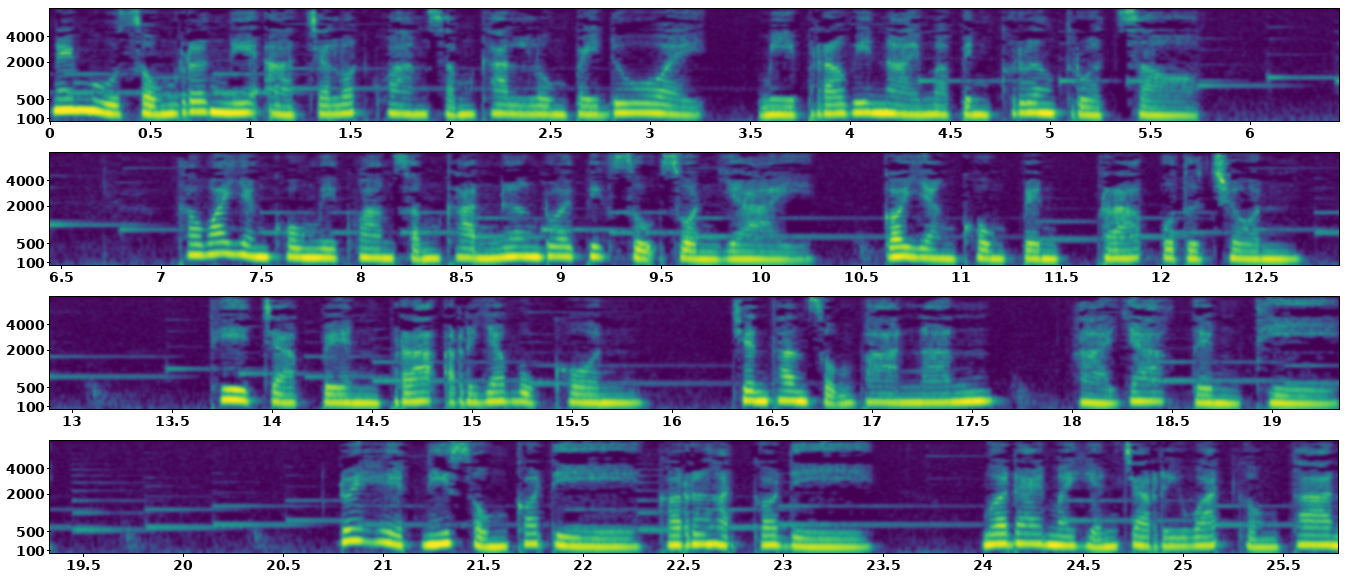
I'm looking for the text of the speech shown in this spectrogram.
ในหมู่สงเรื่องนี้อาจจะลดความสำคัญลงไปด้วย มีพระวินัยมาเป็นเครื่องตรวจสอบทว่ายังคงมีความสำคัญเนื่องด้วยภิกษุส่วนใหญ่ ก็ยังคงเป็นพระปุตุชน ที่จะเป็นพระอริยบุคคล เช่นท่านสมภารนั้น หายากเต็มที ด้วยเหตุนี้สงก็ดีคฤหัสก็ดี เมื่อได้มาเห็นจริวัตรของท่าน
